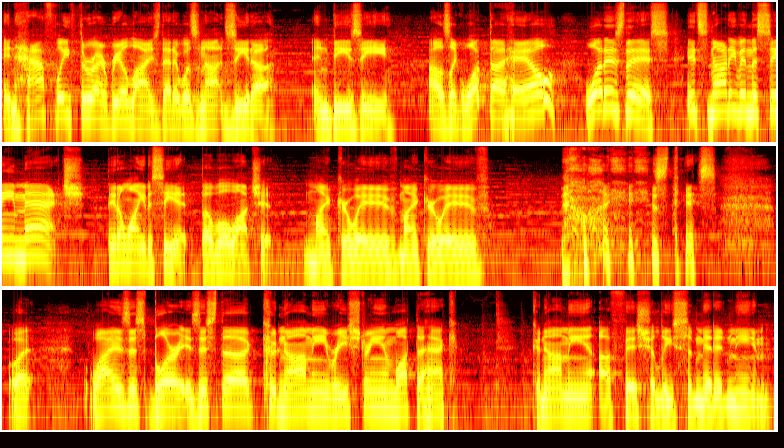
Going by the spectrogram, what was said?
and halfway through, I realized that it was not Zeta and BZ. I was like, what the hell? What is this? It's not even the same match. They don't want you to see it, but we'll watch it. Microwave, microwave. what is this? What? Why is this blurry? Is this the Konami restream? What the heck? Konami officially submitted meme.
